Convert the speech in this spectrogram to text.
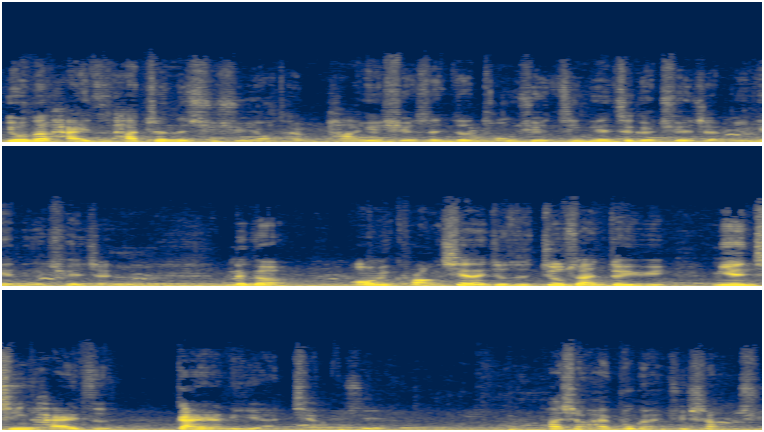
有那孩子他真的去学校他很怕，因为学生就是同学今天这个确诊，明天那个确诊，嗯、那个 Omicron 现在就是就算对于年轻孩子感染力也很强，是，他小孩不敢去上学，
